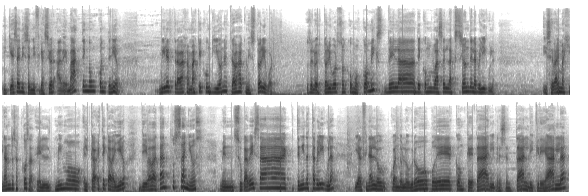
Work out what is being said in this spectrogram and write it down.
y que esa escenificación además tenga un contenido. Miller trabaja más que con guiones, trabaja con storyboards. Entonces los storyboards son como cómics de la de cómo va a ser la acción de la película. Y se va imaginando esas cosas. El mismo este caballero llevaba tantos años en su cabeza teniendo esta película y al final cuando logró poder concretar y presentarla y crearla,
